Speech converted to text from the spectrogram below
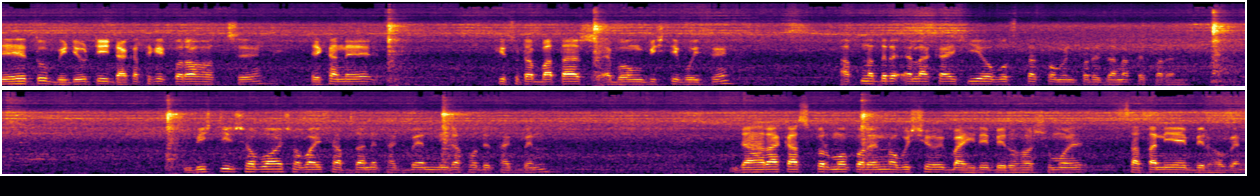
যেহেতু ভিডিওটি ঢাকা থেকে করা হচ্ছে, এখানে কিছুটা বাতাস এবং বৃষ্টি বইছে। আপনাদের এলাকায় কী অবস্থা কমেন্ট করে জানাতে পারেন। বৃষ্টির সময় সবাই সাবধানে থাকবেন, নিরাপদে থাকবেন। যাহারা কাজকর্ম করেন অবশ্যই বাইরে বের হওয়ার সময় ছাতা নিয়ে বের হবেন।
